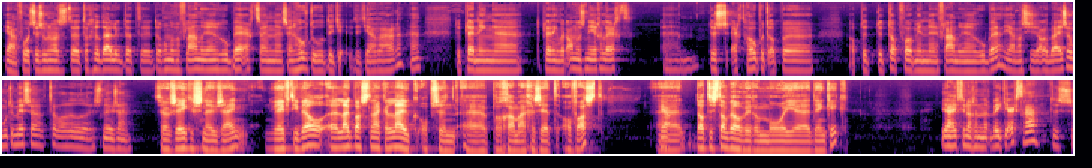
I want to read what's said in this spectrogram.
ja, voor het seizoen was het uh, toch heel duidelijk dat uh, de Ronde van Vlaanderen en Roubaix echt zijn, uh, zijn hoofddoel dit, dit jaar waren. Hè. De, planning, de planning wordt anders neergelegd. Um, dus echt hopend op, op de, de topvorm in Vlaanderen en Roubaix. Ja, en als hij ze allebei zou moeten missen, dat zou wel heel sneu zijn. Zou zeker sneu zijn. Nu heeft hij wel uh, Luik Bastenaken Luik op zijn programma gezet alvast. Ja. Dat is dan wel weer een mooi, denk ik. Ja, heeft hij nog een weekje extra. Dus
